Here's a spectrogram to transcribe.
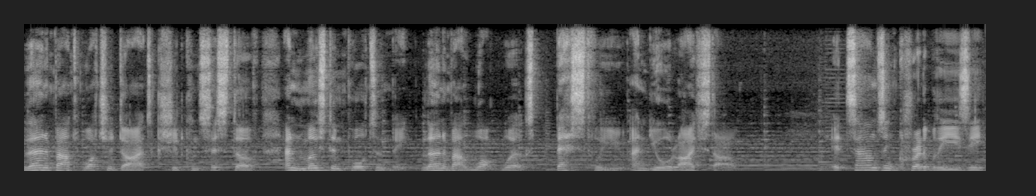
Learn about what your diet should consist of and most importantly, learn about what works best for you and your lifestyle. It sounds incredibly easy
